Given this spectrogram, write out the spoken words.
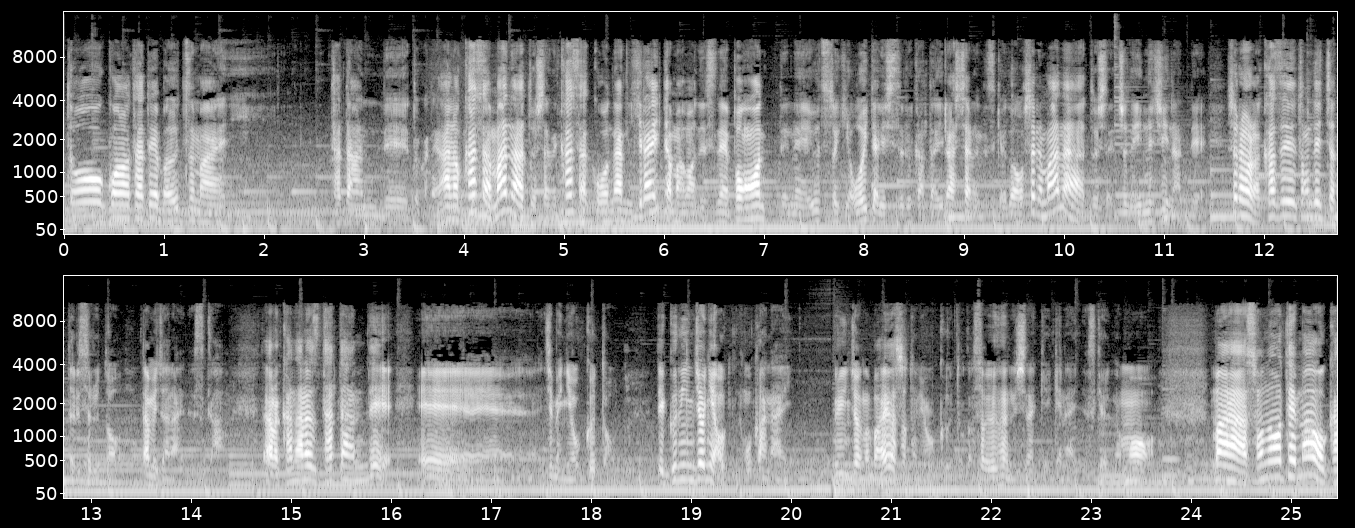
と、この、例えば打つ前に、畳んでとかね、あの傘、マナーとしてはね、傘こうなん開いたままですね、ポーンってね、打つとき置いたりする方いらっしゃるんですけど、それマナーとしてちょっと NG なんで、それほら風で飛んでっちゃったりするとダメじゃないですか。だから必ず畳んで、えー、地面に置くと。で、グリーン上には置かない。グリーン上の場合は外に置くとか、そういう風にしなきゃいけないんですけれども、まあ、その手間を考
